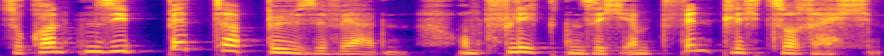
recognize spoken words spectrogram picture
so konnten sie bitterböse werden und pflegten sich empfindlich zu rächen.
